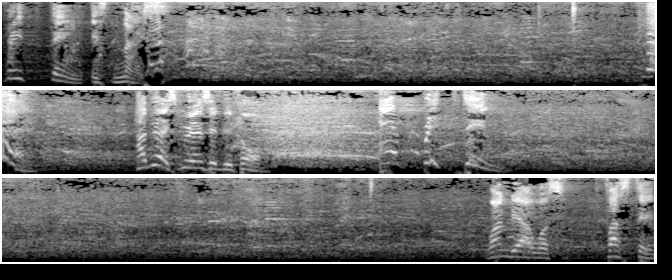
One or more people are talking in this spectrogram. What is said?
everything is nice. Have you experienced it before? Everything. One day I was fasting,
